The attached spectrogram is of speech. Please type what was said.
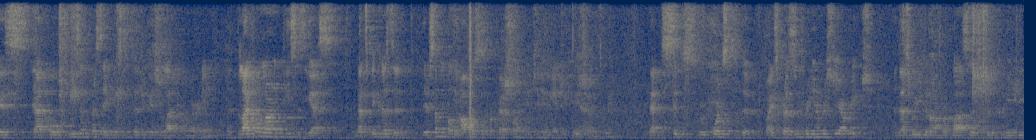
this, that whole reason for saying distance education, lifelong learning, the lifelong learning piece is yes. That's because the- there's something called the Office of Professional and Continuing Education that sits, reports to the Vice President for University Outreach. And that's where you can offer classes to the community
